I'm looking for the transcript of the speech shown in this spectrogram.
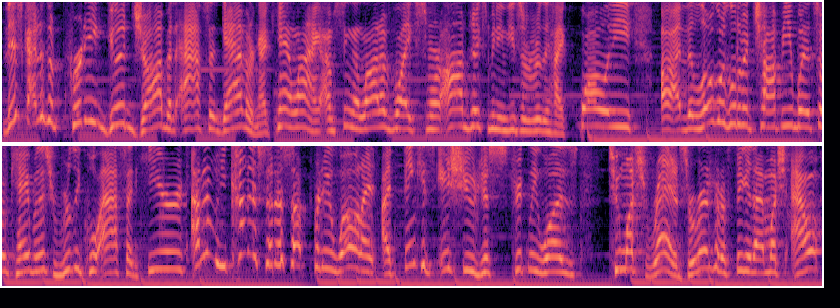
This guy does a pretty good job at asset gathering. I can't lie. I'm seeing a lot of like smart objects, meaning these are really high quality. Uh, the logo is a little bit choppy, but it's okay. But this really cool asset here, I don't know. He kind of set us up pretty well, and I, I think his issue just strictly was too much red. So we're gonna try to figure that much out.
